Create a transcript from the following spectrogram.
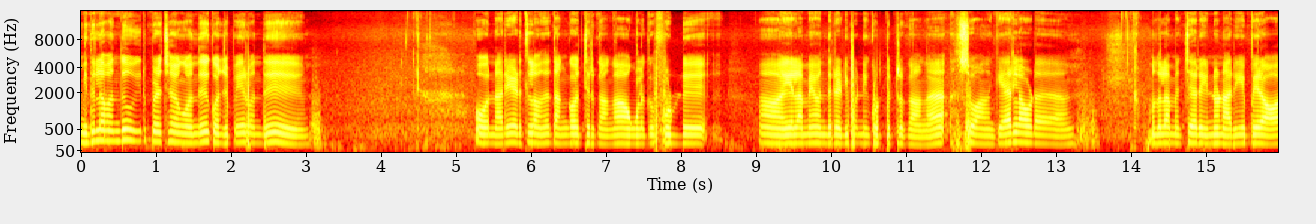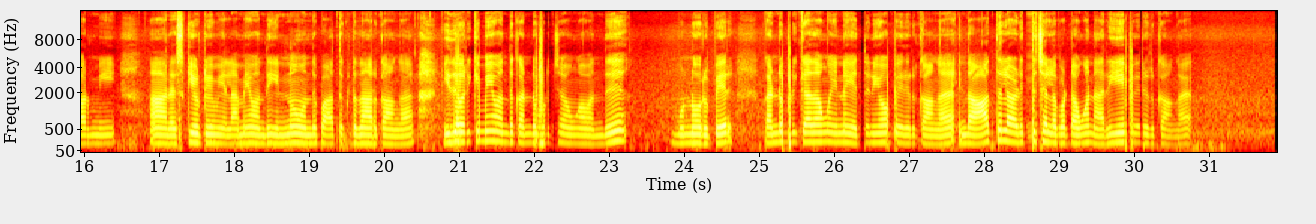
இதில் வந்து உயிர் பிழைச்சவங்க வந்து கொஞ்சம் பேர் வந்து ஒரு நிறைய இடத்துல வந்து தங்க வச்சுருக்காங்க. அவங்களுக்கு ஃபுட்டு எல்லாமே வந்து ரெடி பண்ணி கொடுத்துட்ருக்காங்க. ஸோ அந்த கேரளாவோட முதலமைச்சர் இன்னும் நிறைய பேர் ஆர்மி ரெஸ்கியூ டீம் எல்லாமே வந்து இன்னும் வந்து பார்த்துக்கிட்டு தான் இருக்காங்க. இது வரைக்குமே வந்து கண்டுபிடிச்சவங்க வந்து முந்நூறு பேர். கண்டுபிடிக்காதவங்க இன்னும் எத்தனையோ பேர் இருக்காங்க. இந்த ஆற்றுல அடித்து செல்லப்பட்டவங்க நிறைய பேர் இருக்காங்க.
